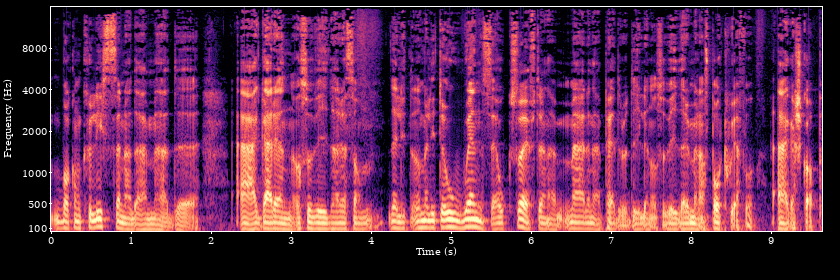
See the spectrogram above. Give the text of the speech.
bakom kulisserna där med eh, ägaren och så vidare. Som, det är lite, de är lite oense också efter den här, med den här Pedro-dealen och så vidare mellan sportchef och ägarskap.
